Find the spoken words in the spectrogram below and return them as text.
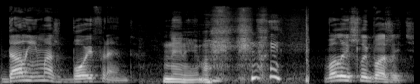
Da li imaš boyfriend? Ne, nemam. Voliš li Božić?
